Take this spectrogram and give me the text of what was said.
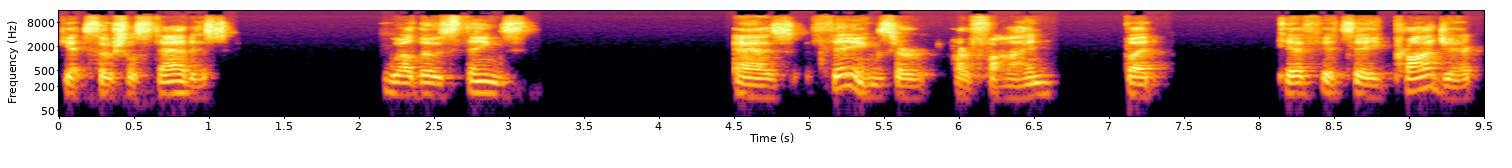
get social status. Well, those things as things are, are fine, but if it's a project,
